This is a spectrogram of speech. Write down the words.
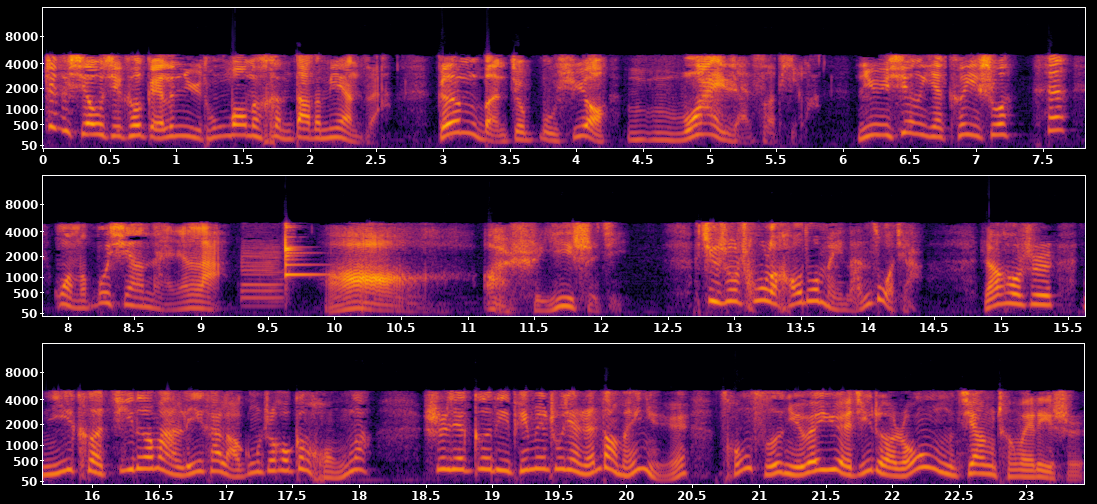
这个消息可给了女同胞们很大的面子啊，根本就不需要 Y 染色体了，女性也可以说：“哼，我们不需要男人啦。”啊，二十一世纪，据说出了好多美男作家，然后是尼克基德曼离开老公之后更红了。世界各地频频出现人造美女，从此女为悦己者容将成为历史，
